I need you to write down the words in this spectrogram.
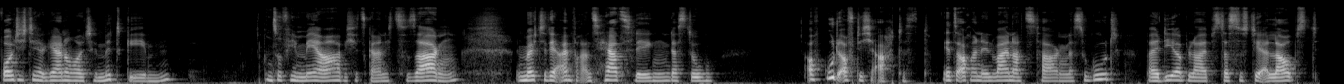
wollte ich dir gerne heute mitgeben. Und so viel mehr habe ich jetzt gar nicht zu sagen. Ich möchte dir einfach ans Herz legen, dass du auch gut auf dich achtest. Jetzt auch an den Weihnachtstagen, dass du gut bei dir bleibst, dass du es dir erlaubst,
